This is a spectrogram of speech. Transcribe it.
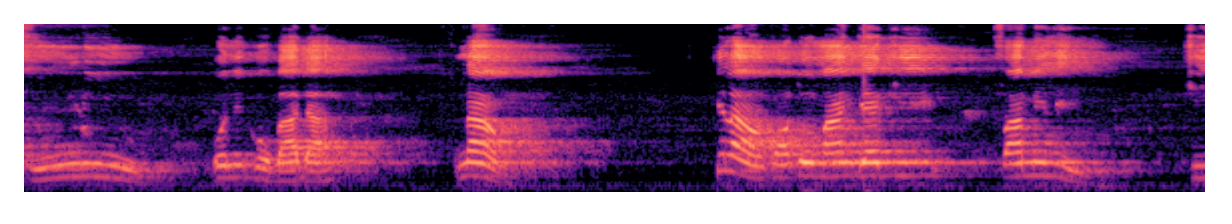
sùúrù ó ní kò bá dáa. Now kí làwọn nǹkan tó máa ń jẹ́ kí family kí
